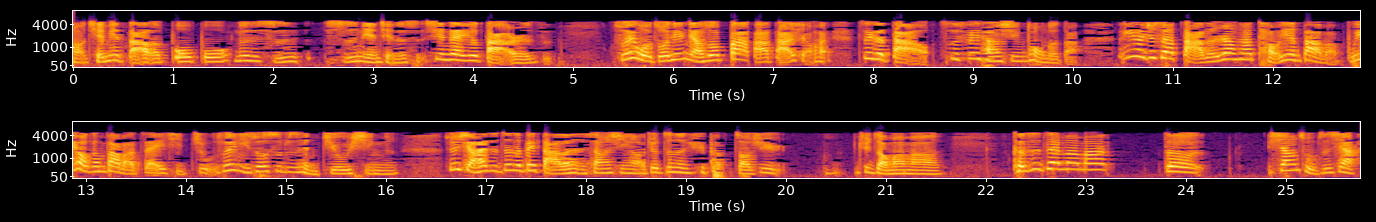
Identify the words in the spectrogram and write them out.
好，前面打了波波，那是十十年前的事，现在又打儿子。所以我昨天讲说，爸爸打小孩，这个打哦是非常心痛的打，因为就是要打的让他讨厌爸爸，不要跟爸爸在一起住。所以你说是不是很揪心呢？所以小孩子真的被打得很伤心啊，就真的去找去去找妈妈。可是，在妈妈的相处之下，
